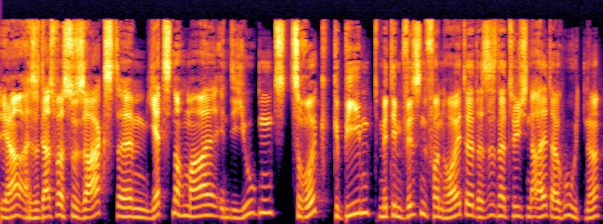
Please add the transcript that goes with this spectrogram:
Ja, also das, was du sagst, ähm, jetzt nochmal in die Jugend zurück, gebeamt mit dem Wissen von heute, das ist natürlich ein alter Hut, ne?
